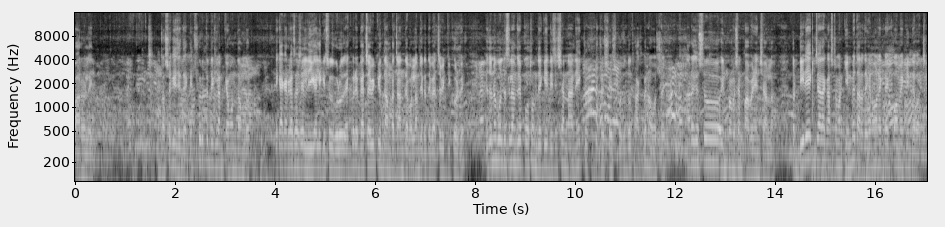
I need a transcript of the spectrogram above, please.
পার হলেই? দর্শক, এই যে দেখেন, শুরুতে দেখলাম কেমন দাম দর। এই কাকার কাছে এসে লিগালি কিছু গরু, একবারে বেচা বিক্রির দামটা জানতে পারলাম, যেটাতে বেচা বিক্রি করবে। এই জন্য বলতেছিলাম যে প্রথম থেকে ডিসিশন না নিয়ে একটু শেষ পর্যন্ত থাকবেন, অবশ্যই আরও কিছু ইনফরমেশন পাবেন ইনশাল্লাহ তো ডিরেক্ট যারা কাস্টমার কিনবে, তারা দেখেন অনেকটাই কমে কিনতে পারছে।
